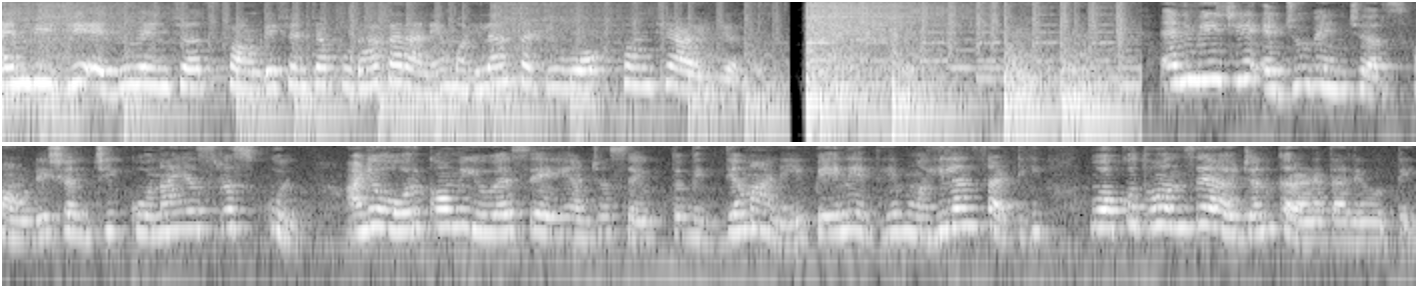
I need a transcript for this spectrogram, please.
एन व्ही जी एज्युव्हेंचर्स फाउंडेशनच्या पुढाकाराने महिलांसाठी वॉकथॉनचे आयोजन. एन व्ही जी एज्युव्हेंचर्स फाउंडेशनची कोनायस्र स्कूल आणि ओव्हरकॉम यू एस ए यांच्या संयुक्त विद्यमाने पेन येथे महिलांसाठी वॉकथॉनचे आयोजन करण्यात आले होते.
